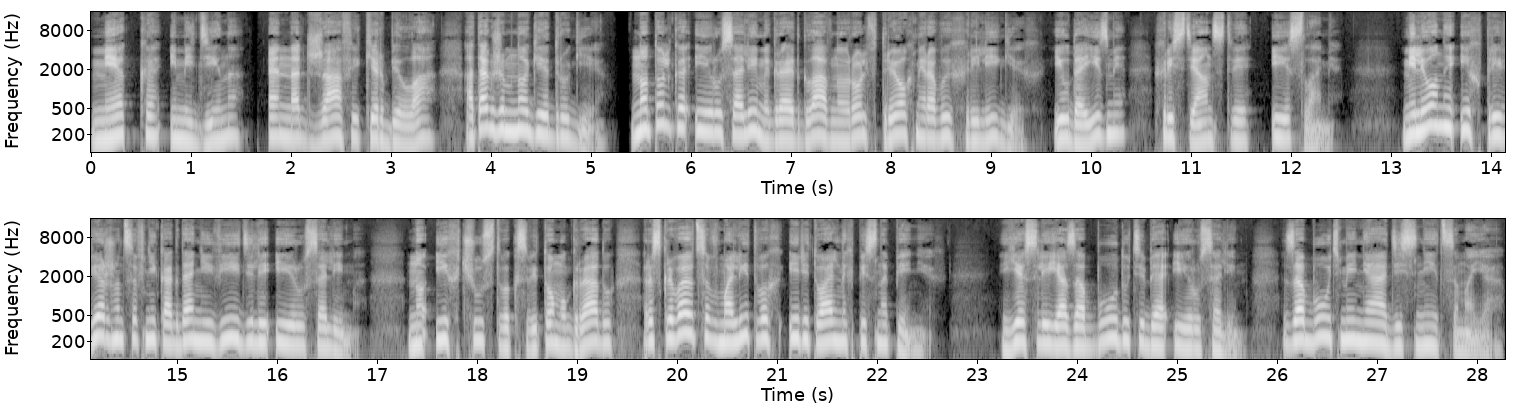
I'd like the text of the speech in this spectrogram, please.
Мекка и Медина, Эннаджаф и Кирбела, а также многие другие. Но только Иерусалим играет главную роль в трех мировых религиях – иудаизме, христианстве и исламе. Миллионы их приверженцев никогда не видели Иерусалима, но их чувства к Святому Граду раскрываются в молитвах и ритуальных песнопениях. «Если я забуду тебя, Иерусалим, забудь меня, десница моя,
